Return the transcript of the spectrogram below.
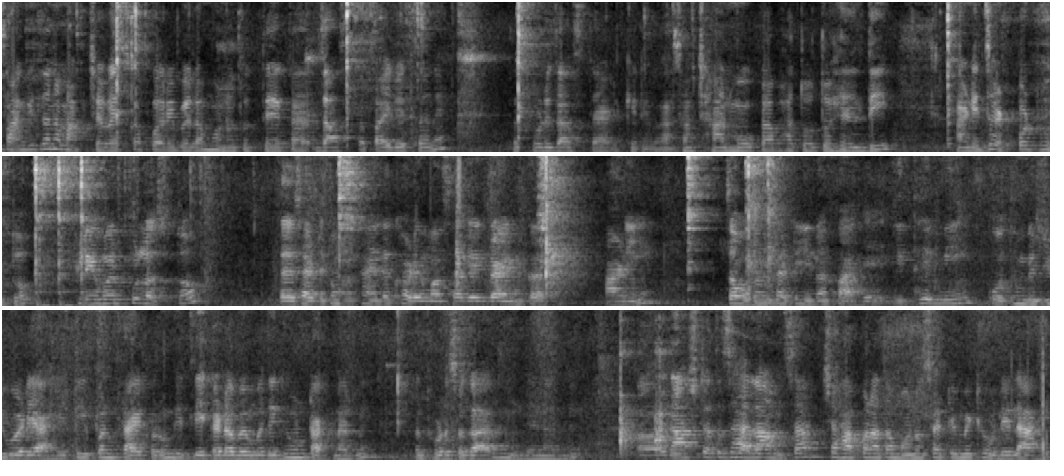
सांगितलं ना मागच्या वेळेस का परिबेला म्हणत होते का जास्त पाहिजे चणे तर थोडी जास्त ॲड केली. असा छान मोकळा भात होतो हेल्दी आणि झटपट होतो फ्लेवरफुल असतो. त्यासाठी तुम्हाला सांगितलं खडे मसाले ग्राइंड करा आणि चौघांसाठी इनफ आहे. इथे मी कोथिंबीरची वडी आहे ती पण फ्राय करून घेतली. एका डब्यामध्ये घेऊन टाकणार मी पण थोडंसं गार होऊन देणार मी. नाश्ता तर झाला आमचा. चहा पण आता मनोसाठी मी ठेवलेला आहे.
